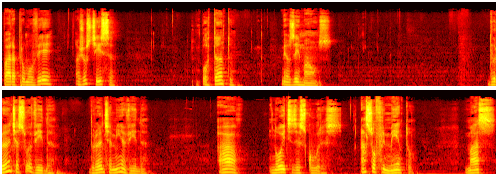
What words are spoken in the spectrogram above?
para promover a justiça. Portanto, meus irmãos, durante a sua vida, durante a minha vida, há noites escuras, há sofrimento, mas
